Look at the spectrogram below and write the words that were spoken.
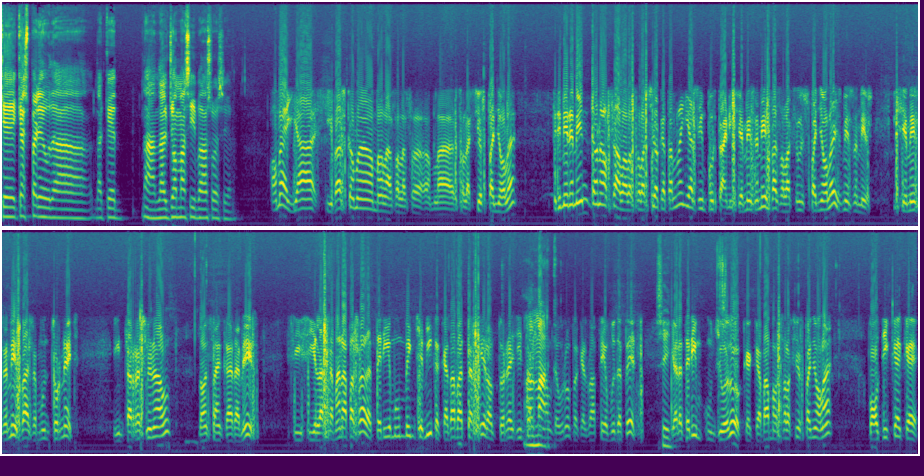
què, què espereu de- d'aquest ah, del Joan Massip a Suècia? Home, ja, si vas com amb la, amb la selecció espanyola, primerament donar el salt a la selecció catalana ja és important, i si a més a més vas a la selecció espanyola és més a més, i si a més a més vas a un torneig internacional, doncs encara més. Si, si la setmana passada teníem un benjamí que quedava tercer al torneig internacional d'Europa que es va fer a Budapest, Sí. i ara tenim un jugador que, que va amb la selecció espanyola, vol dir que, que,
